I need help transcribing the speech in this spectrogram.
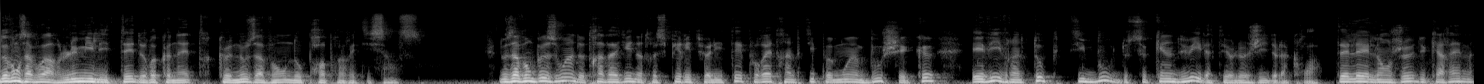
devons avoir l'humilité de reconnaître que nous avons nos propres réticences. Nous avons besoin de travailler notre spiritualité pour être un petit peu moins bouché qu'eux et vivre un tout petit bout de ce qu'induit la théologie de la croix. Tel est l'enjeu du carême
